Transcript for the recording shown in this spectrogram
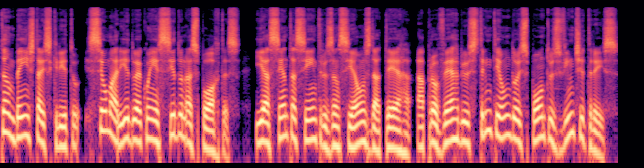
Também está escrito: Seu marido é conhecido nas portas, e assenta-se entre os anciãos da terra. A Provérbios 31 2.23.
